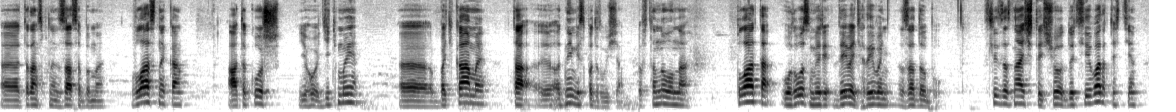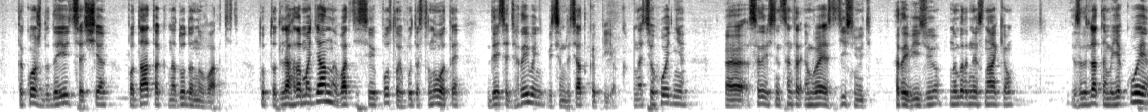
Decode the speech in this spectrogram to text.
е, транспортними засобами власника, а також його дітьми, е, батьками та одним із подружжя. Встановлена плата у розмірі 9 гривень за добу. Слід зазначити, що до цієї вартості також додається ще податок на додану вартість. Тобто для громадян вартість цієї послуги буде становити 10 гривень 80 копійок. На сьогодні е, сервісний центр МВС здійснюють ревізію номерних знаків, з результатами якої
